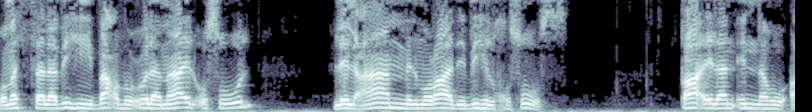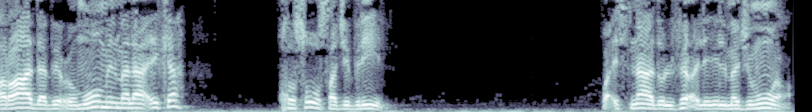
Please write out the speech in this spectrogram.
ومثل به بعض علماء الأصول للعام المراد به الخصوص. قائلا إنه أراد بعموم الملائكة خصوص جبريل. وإسناد الفعل للمجموع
